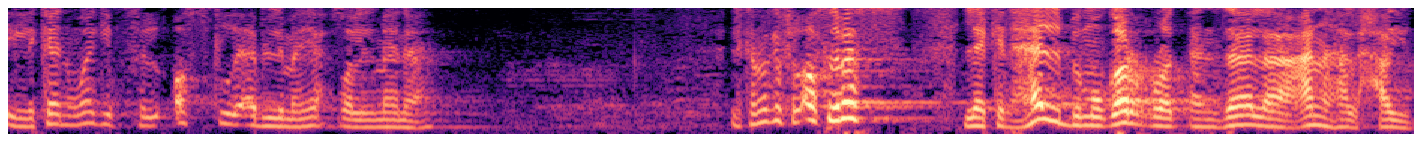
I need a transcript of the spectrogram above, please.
اللي كان واجب في الأصل قبل ما يحصل المانع؟ اللي كان واجب في الأصل بس. لكن هل بمجرد أن زال عنها الحيض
